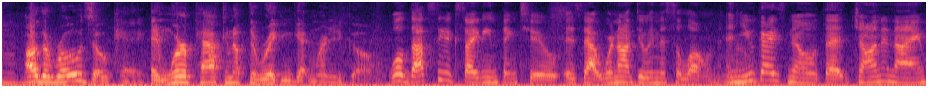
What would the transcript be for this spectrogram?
Mm-hmm. Are the roads okay? And we're packing up the rig and getting ready to go. Well, that's the exciting thing too, is that we're not doing this alone. And you guys know that John and I,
